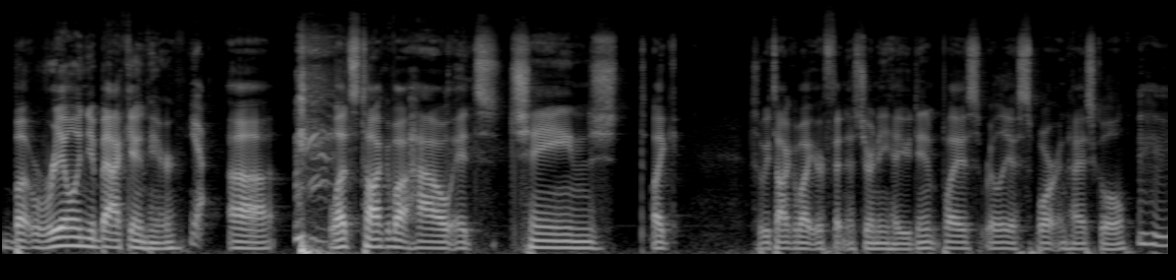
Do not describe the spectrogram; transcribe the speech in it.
but reeling you back in here. Yeah. Uh, let's talk about how it's changed. Like, so we talk about your fitness journey, how you didn't play really a sport in high school, Mm-hmm.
